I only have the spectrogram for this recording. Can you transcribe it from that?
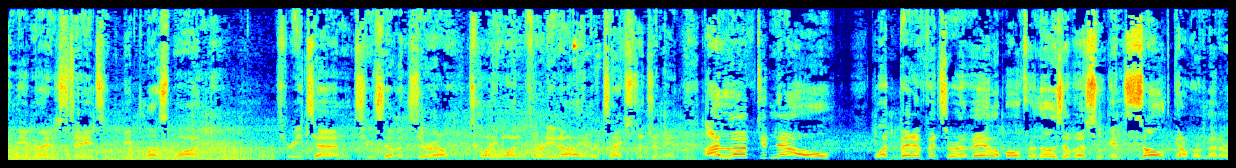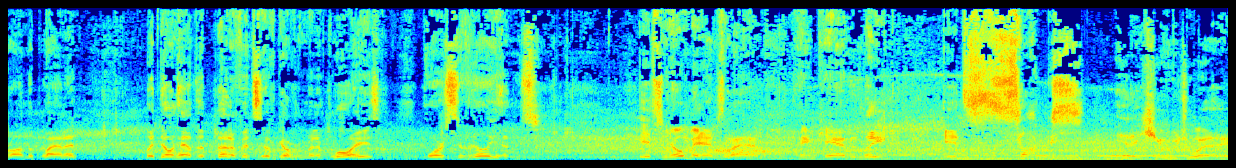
In the United States, it'd be plus one, 310 270 2139, or text it to me. I'd love to know what benefits are available for those of us who consult government around the planet but don't have the benefits of government employees or civilians. It's no man's land, and candidly, it sucks in a huge way.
